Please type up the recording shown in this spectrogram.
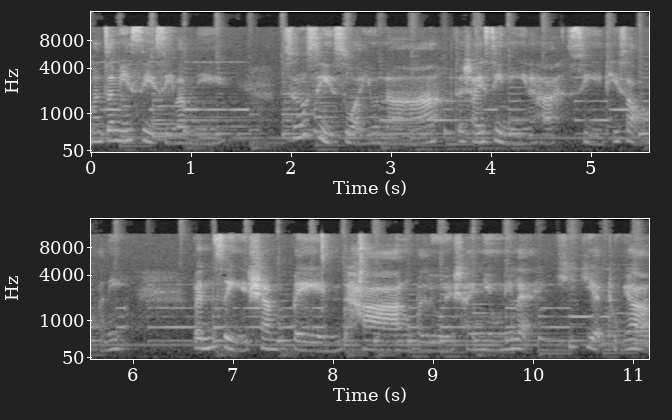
มันจะมีสีสีแบบนี้ ซึ่งสีสวยอยู่นะ จะใช้สีนี้นะคะ สีที่สองอันนี้ เป็นสีแชมเปญทาลงไปเลย ใช้นิ้วนี่แหละ ขี้เกียจทุกอย่าง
